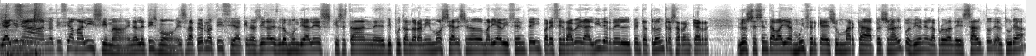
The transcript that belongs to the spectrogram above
Y hay una noticia malísima en atletismo. Es la peor noticia que nos llega desde los mundiales que se están eh, disputando ahora mismo. Se ha lesionado María Vicente y parece grave. Era líder del pentatlón tras arrancar los 60 vallas muy cerca de su marca personal. Pues bien, en la prueba de salto de altura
